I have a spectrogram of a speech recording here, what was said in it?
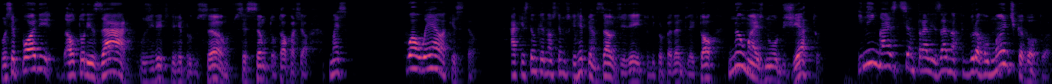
Você pode autorizar os direitos de reprodução, cessão total, parcial, mas qual é a questão? A questão é que nós temos que repensar o direito de propriedade intelectual não mais no objeto e nem mais centralizar na figura romântica do autor.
